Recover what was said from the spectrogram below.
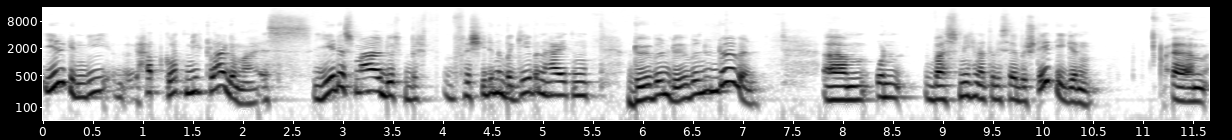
irgendwie hat Gott mir klar gemacht, es jedes Mal durch verschiedene Begebenheiten döbeln, döbeln und döbeln. Ähm, und was mich natürlich sehr bestätigen, ähm,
